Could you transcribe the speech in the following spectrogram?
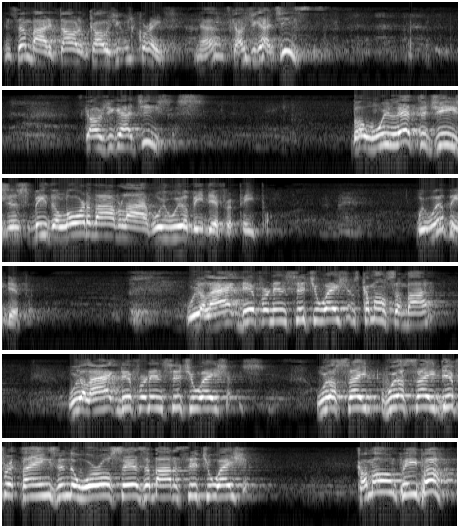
And somebody thought it because you was crazy. No, it's because you got Jesus. It's because you got Jesus. But when we let the Jesus be the Lord of our life, we will be different people. We will be different. We'll act different in situations. Come on, somebody. We'll act different in situations. We'll say, we'll say different things than the world says about a situation. Come on, people.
